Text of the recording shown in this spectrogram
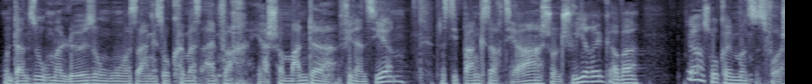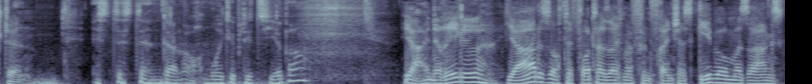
Und dann suchen wir Lösungen, wo wir sagen, so können wir es einfach ja charmanter finanzieren, dass die Bank sagt, ja, schon schwierig, aber ja, so können wir uns das vorstellen. Ist es denn dann auch multiplizierbar? Ja, in der Regel ja. Das ist auch der Vorteil, sage ich mal, für einen Franchise-Geber, wo wir sagen, es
